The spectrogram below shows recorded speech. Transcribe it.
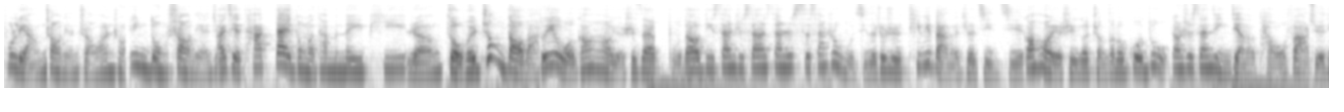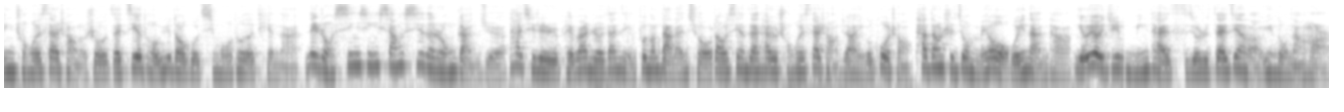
不良少年转换成运动少年，而且他带动了他们那一批人走回正道吧。所以我刚好也是在补到第三十三、三十四、三十五集的，就是 TV 版的这几集，刚好也是一个整个的过渡。当时三井剪了头发，决定重回赛场的时候，在街头遇到过骑摩托的铁男，那种惺惺相惜的。这种感觉，他其实也是陪伴着三井不能打篮球，到现在他又重回赛场这样一个过程。他当时就没有为难他，也有一句名台词就是“再见了，运动男孩”，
